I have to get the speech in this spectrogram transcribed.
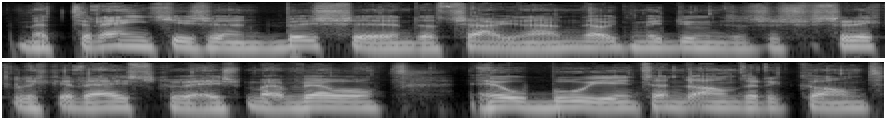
Met treintjes en bussen. En dat zou je nou nooit meer doen. Dat is een verschrikkelijke reis geweest. Maar wel heel boeiend aan de andere kant.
